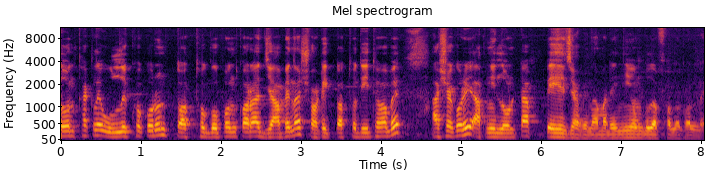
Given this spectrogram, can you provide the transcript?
লোন থাকলে উল্লেখ করুন, তথ্য গোপন করা যাবে না, সঠিক তথ্য দিতে হবে। আশা করি আপনি লোনটা পেয়ে যাবেন আমার এই নিয়মগুলো ফলো করলে।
